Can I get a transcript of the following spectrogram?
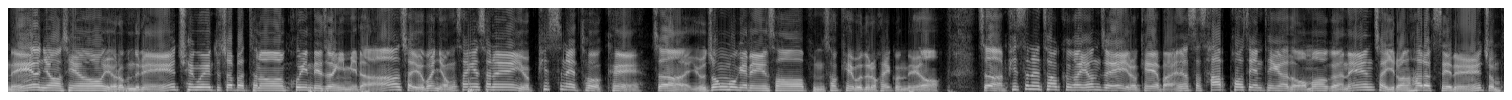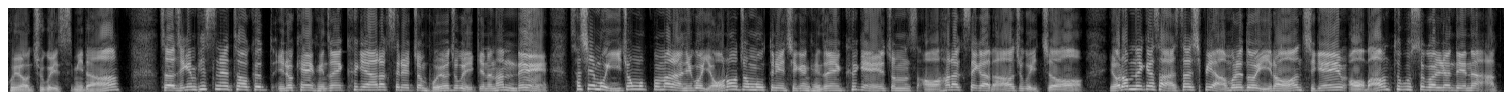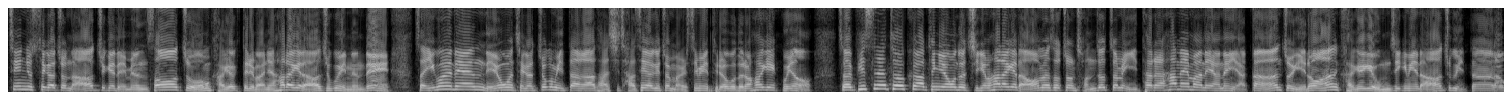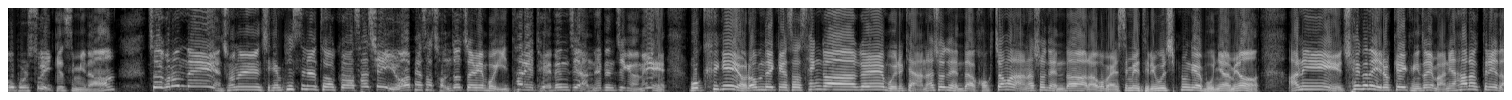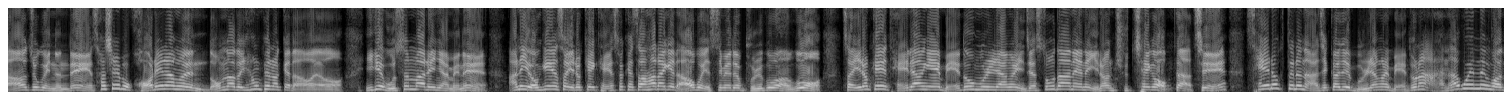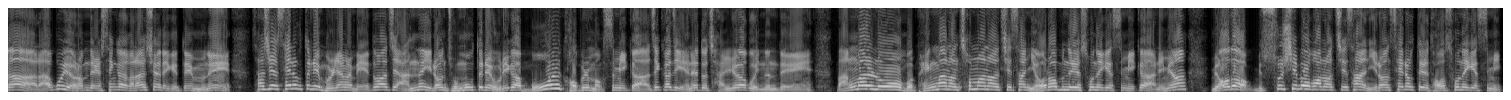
네, 안녕하세요. 여러분들의 최고의 투자 파트너 코인 대장입니다. 자, 이번 영상에서는 요 피스 네트워크, 자, 요 종목에 대해서 분석해 보도록 할 건데요. 자, 피스 네트워크가 현재 이렇게 마이너스 4%가 넘어가는 자, 이런 하락세를 좀 보여주고 있습니다. 자, 지금 피스 네트워크 이렇게 굉장히 크게 하락세를 좀 보여주고 있기는 한데, 사실 뭐 이 종목뿐만 아니고 여러 종목들이 지금 굉장히 크게 좀 어, 하락세가 나와주고 있죠. 여러분들께서 아시다시피 아무래도 이런 지금 어, 마운트 구스 관련되는 악재 뉴스가 좀 나와주게 되면서 좀 가격들이 많이 하락에 나와주고 있는데 자 이거에 대한 내용은 제가 조금 이따가 다시 자세하게 좀 말씀을 드려보도록 하겠고요. 자 피스 네트워크 같은 경우도 지금 하락에 나오면서 좀 전저점의 이탈을 한 해 만에 하는 약간 좀 이러한 가격의 움직임이 나와주고 있다라고 볼 수가 있겠습니다. 자 그런데 저는 지금 피스 네트워크가 사실 요 앞에서 전저점이 뭐 이탈이 되든지 안 되든지 간에 뭐 크게 여러분들께서 생각을 뭐 이렇게 안 하셔도 된다 걱정을 안 하셔도 된다라고 말씀을 드리고 싶은 게 뭐냐면 아니 최근에 이렇게 굉장히 많이 하락들이 나와주고 있는데 사실 뭐 거래량은 너무나도 형편없게 나와요. 이게 무슨 말이냐면은 아니 여기에서 이렇게 계속해서 하락이 나오고 있음에도 불구하고 자 이렇게 대량의 매도 물량을 이제 쏟아내는 이런 주체가 없다. 즉 세력들은 아직까지 물량을 매도를 안 하고 있는 거다라고 여러분들 생각을 하셔야 되기 때문에 사실 세력들이 물량을 매도하지 않는 이런 종목들에 우리가 뭘 겁을 먹습니까? 아직까지 얘네도 잔류하고 있는데 막말로 뭐 100만 원, 1000만 원어치 산 여러분들이 손해겠습니까? 아니면 몇억, 수십억 원어치 산 이런 세력들이 더 손해겠습니까?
